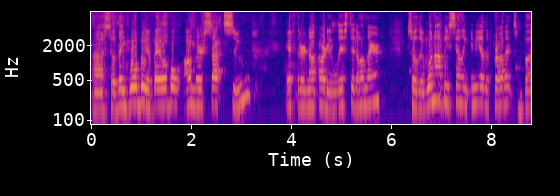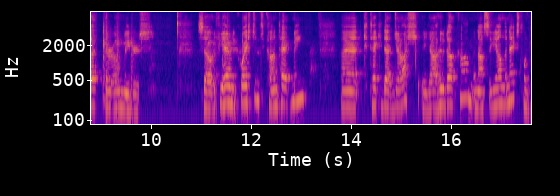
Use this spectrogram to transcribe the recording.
Uh, so they will be available on their site soon if they're not already listed on there. So they will not be selling any other products but their ohm meters. So if you have any questions, contact me at kentucky.josh at yahoo.com and I'll see you on the next one.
